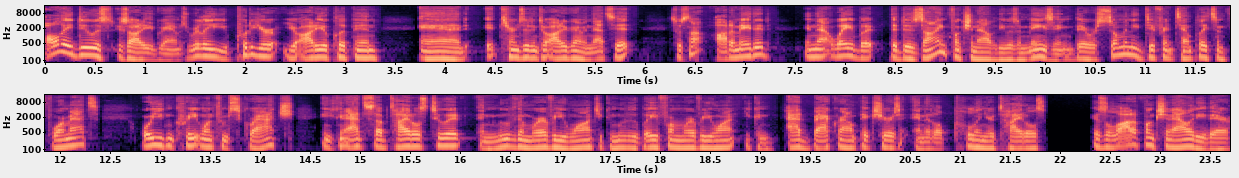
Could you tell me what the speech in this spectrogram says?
all they do is, is audiograms. Really, you put your, your audio clip in and it turns it into audiogram and that's it. So it's not automated in that way, but the design functionality was amazing. There were so many different templates and formats, or you can create one from scratch and you can add subtitles to it and move them wherever you want. You can move the waveform wherever you want. You can add background pictures and it'll pull in your titles. There's a lot of functionality there.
